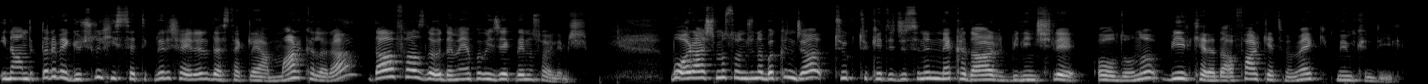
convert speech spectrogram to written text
inandıkları ve güçlü hissettikleri şeyleri destekleyen markalara daha fazla ödeme yapabileceklerini söylemiş. Bu araştırma sonucuna bakınca Türk tüketicisinin ne kadar bilinçli olduğunu bir kere daha fark etmemek mümkün değil.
